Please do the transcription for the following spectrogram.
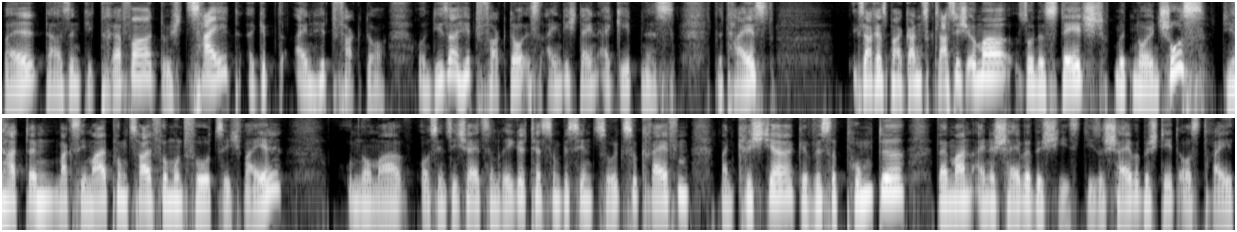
weil da sind die Treffer durch Zeit ergibt ein Hitfaktor. Und dieser Hitfaktor ist eigentlich dein Ergebnis. Das heißt, ich sage jetzt mal ganz klassisch immer, so eine Stage mit neun Schuss, die hat dann Maximalpunktzahl 45, weil um nochmal aus den Sicherheits- und Regeltests so ein bisschen zurückzugreifen, man kriegt ja gewisse Punkte, wenn man eine Scheibe beschießt. Diese Scheibe besteht aus drei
